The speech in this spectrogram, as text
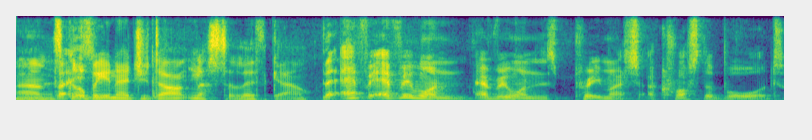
Um, It's but got to be an edge of darkness to Lithgow. But every, everyone, everyone is pretty much across the board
